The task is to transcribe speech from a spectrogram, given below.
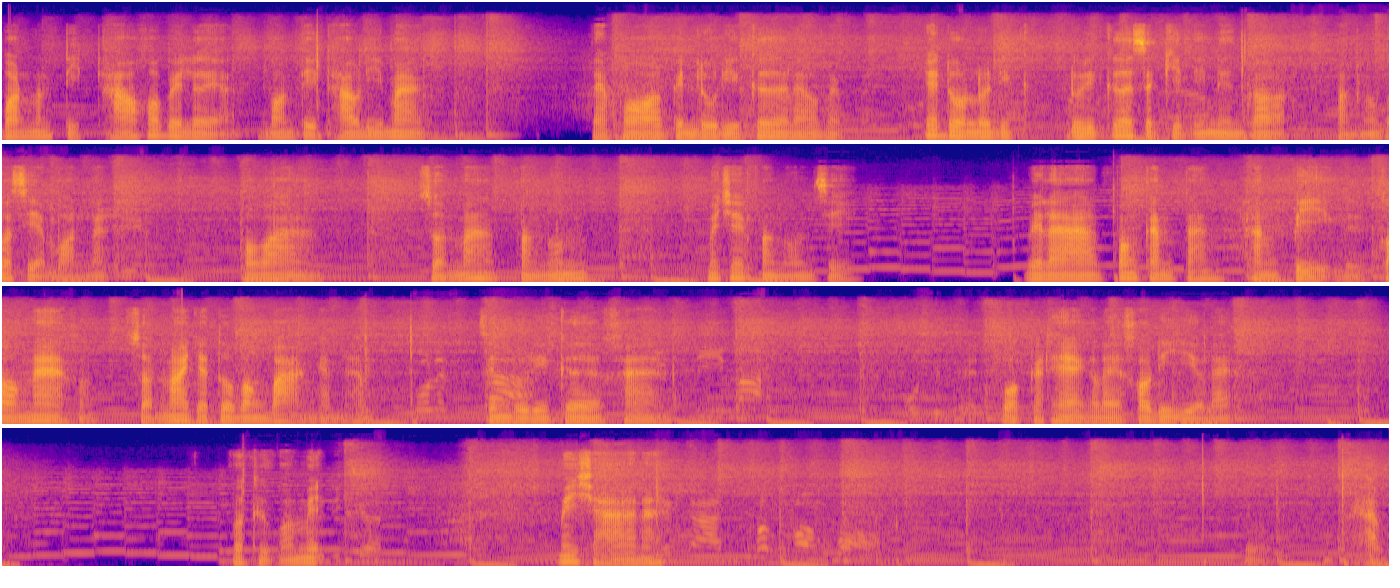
บอลมันติดเท้าเข้าไปเลยอะบอลติดเท้าดีมาก แต่พอเป็นลูดิเกอร์แล้วแบบแค่โดนลูดิลูดิเกอร์สกิดนิดนึงก็ฝั่งนู้นก็เสียบอลแล้วเพราะว่าส่วนมากฝั่งนู้นไม่ใช่ฝั่งนู้นสิเวลาป้องกันตังทางปีกหรือกองหน้าส่วนมากจะตัวบางๆกันครับ ซึ่งลูดิเกอร์ค่าพวกกระแทกอะไรเขาดีอยู่แล้ว ก็ถือว่าไม่ไม่ช้านะ นะครับ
